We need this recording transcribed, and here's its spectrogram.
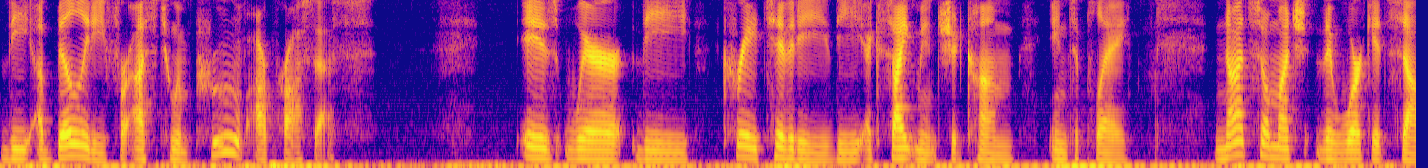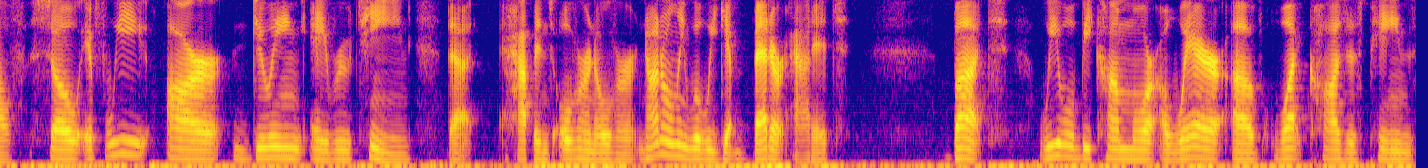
the ability for us to improve our process is where the creativity, the excitement should come into play. Not so much the work itself. So, if we are doing a routine that happens over and over, not only will we get better at it, but we will become more aware of what causes pains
